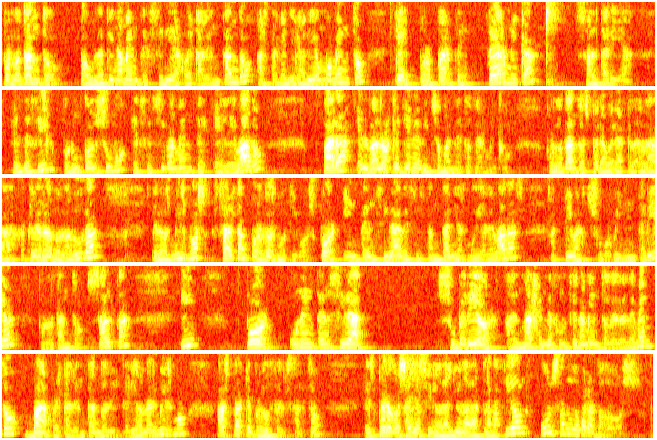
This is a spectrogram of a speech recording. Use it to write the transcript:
por lo tanto, paulatinamente se iría recalentando hasta que llegaría un momento que por parte térmica saltaría, es decir, por un consumo excesivamente elevado para el valor que tiene dicho magneto térmico. Por lo tanto, espero haber aclarado la duda, que los mismos saltan por dos motivos. Por intensidades instantáneas muy elevadas, activan su bobina interior, por lo tanto salta, y por una intensidad superior al margen de funcionamiento del elemento, va recalentando el interior del mismo hasta que produce el salto. Espero que os haya sido de ayuda la aclaración. Un saludo para todos.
